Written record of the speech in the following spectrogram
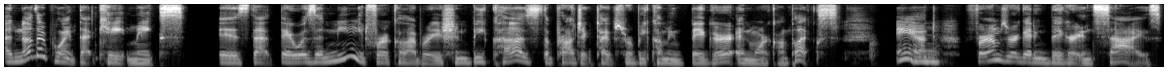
Another point that Kate makes is that there was a need for a collaboration because the project types were becoming bigger and more complex. And mm. firms were getting bigger in size.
